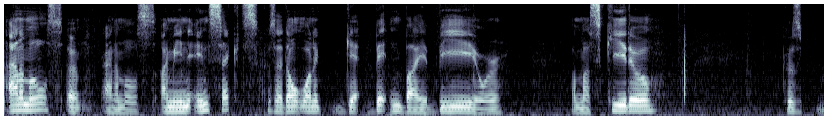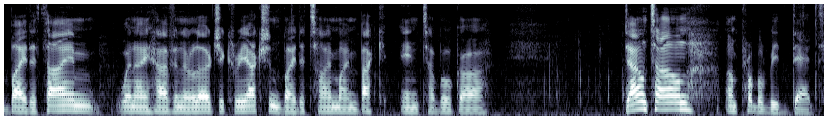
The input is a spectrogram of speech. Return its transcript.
animals. Uh, animals. I mean insects, because I don't want to get bitten by a bee or a mosquito because by the time when I have an allergic reaction, by the time I'm back in Taboga downtown, I'm probably dead.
